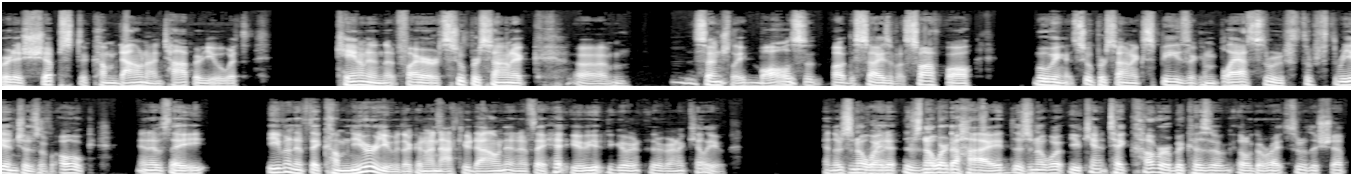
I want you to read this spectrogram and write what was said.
British ships to come down on top of you with cannon that fire supersonic, um, essentially balls about the size of a softball moving at supersonic speeds that can blast through th- three inches of oak. And if they, even if they come near you, they're going to knock you down. And if they hit you, you they're going to kill you. And there's no right. way to, there's nowhere to hide. There's no, you can't take cover because it'll, it'll go right through the ship.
